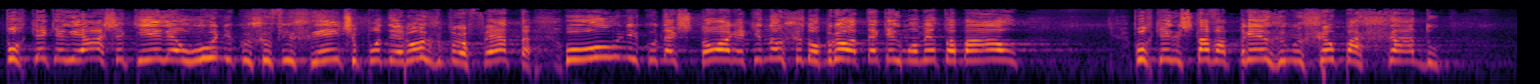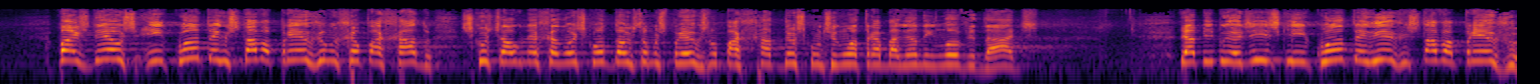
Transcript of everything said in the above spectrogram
Por que, que ele acha que ele é o único suficiente, poderoso profeta, o único da história que não se dobrou até aquele momento a Baal? Porque ele estava preso no seu passado. Mas Deus, enquanto ele estava preso no seu passado, escute algo nessa noite, quando nós estamos presos no passado, Deus continua trabalhando em novidades. E a Bíblia diz que enquanto Elias estava preso,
